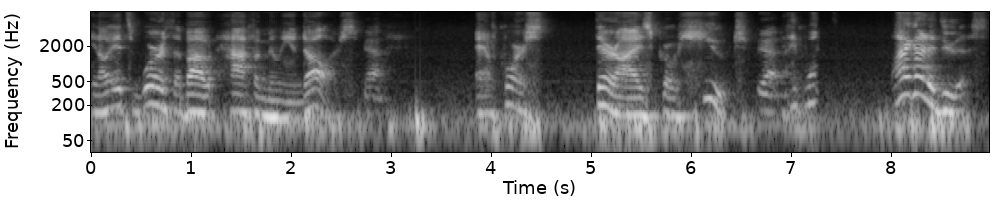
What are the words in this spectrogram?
you know, it's worth about half a million dollars. Yeah. And of course, their eyes grow huge. Yeah. I think, what? I got to do this.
